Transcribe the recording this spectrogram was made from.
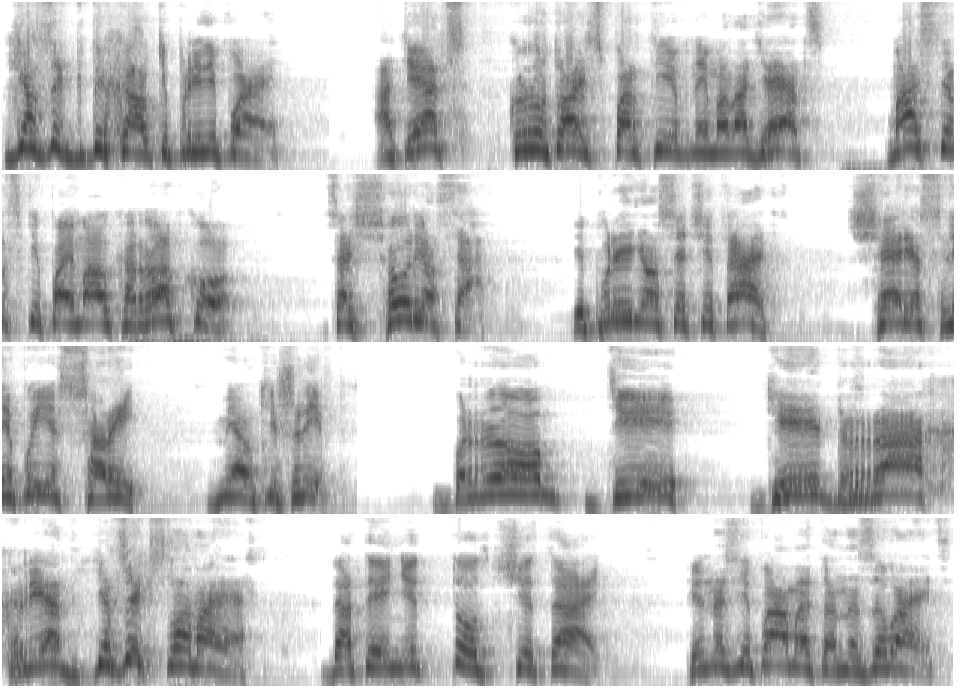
Язык к дыхалке прилипает. Отец крутой спортивный молодец мастерски поймал коробку, сощурился и принялся читать через слепые шары в мелкий шрифт. Бром, ди, гидра, хрен, язык сломаешь! Да ты не тут читай! Феназепам это называется.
